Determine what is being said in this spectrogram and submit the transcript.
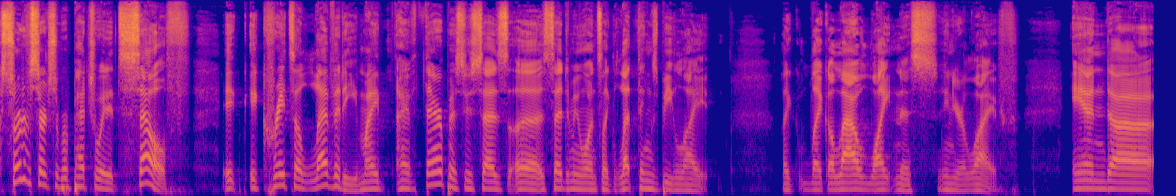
sort of starts to perpetuate itself. It it creates a levity. My I have a therapist who says uh, said to me once like let things be light. Like like allow lightness in your life. And uh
